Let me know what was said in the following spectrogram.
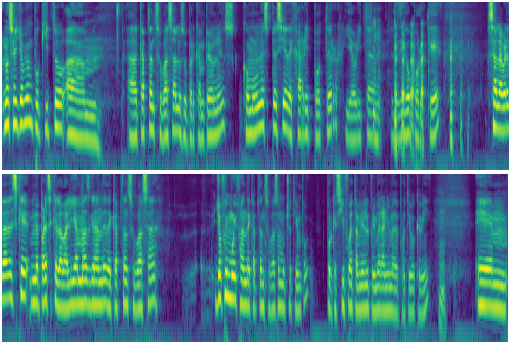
No sé, yo veo un poquito a, mm, a Captain Tsubasa, los supercampeones, como una especie de Harry Potter, y ahorita les digo por qué. O sea, la verdad es que me parece que la valía más grande de Captain Tsubasa. Yo fui muy fan de Captain Tsubasa mucho tiempo, porque sí fue también el primer anime deportivo que vi. Mm. Em,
